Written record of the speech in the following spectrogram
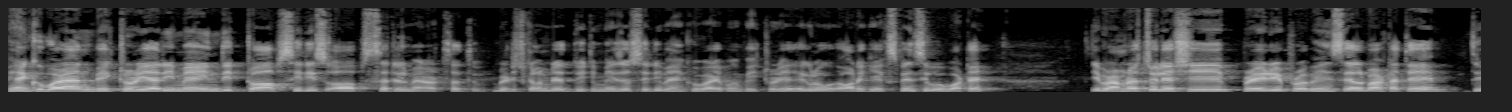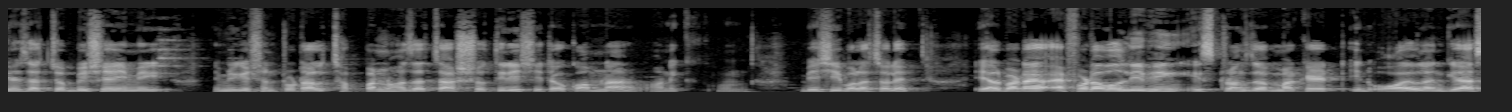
Vancouver and Victoria remain the top series of settlement, অর্থাৎ ব্রিটিশ কলাম্বিয়ার দুইটি মেজর সিটি, ভ্যাঙ্কুভার এবং ভিক্টোরিয়া, এগুলো অনেক এক্সপেন্সিভও বটে। এবার আমরা চলে আসি প্রেরি প্রভিন্স এলবার্টাতে দুই হাজার চব্বিশে ইমিগ্রেশন টোটাল ছাপ্পান্ন হাজার চারশো তিরিশ, এটাও কম না, অনেক বেশি বলা চলে। Alberta affordable living strong job market in oil and gas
